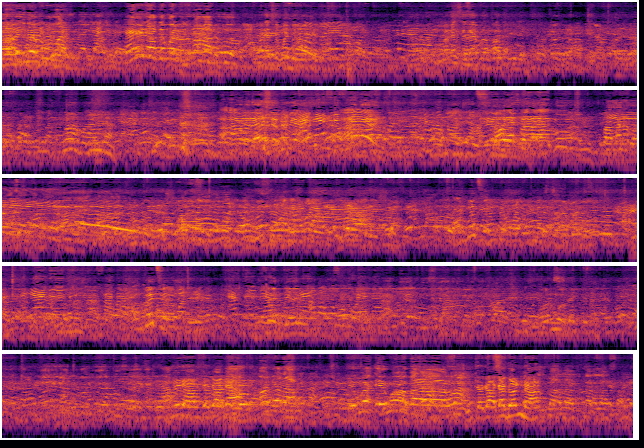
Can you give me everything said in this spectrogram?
What is the one you want? What is the Reverend Father? I'm going to the one. Ọjọ́ la, ọ̀bàrà làwọn.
